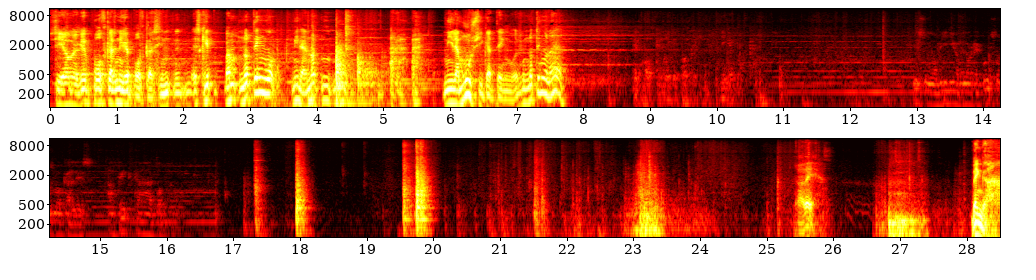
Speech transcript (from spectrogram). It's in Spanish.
Sí, hombre, qué podcast ni qué podcast. Es que no tengo. Mira, no. ah, ah, ni la música tengo. No tengo nada. A ver. Venga,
